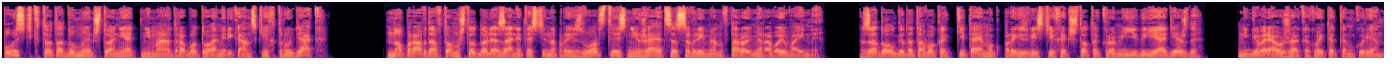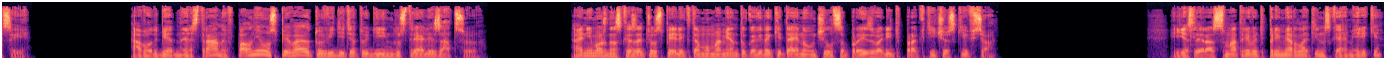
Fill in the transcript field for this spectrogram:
Пусть кто-то думает, что они отнимают работу американских трудяг, но правда в том, что доля занятости на производстве снижается со времен Второй мировой войны. Задолго до того, как Китай мог произвести хоть что-то, кроме еды и одежды, не говоря уже о какой-то конкуренции. А вот бедные страны вполне успевают увидеть эту деиндустриализацию. Они, можно сказать, успели к тому моменту, когда Китай научился производить практически все. Если рассматривать пример Латинской Америки,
